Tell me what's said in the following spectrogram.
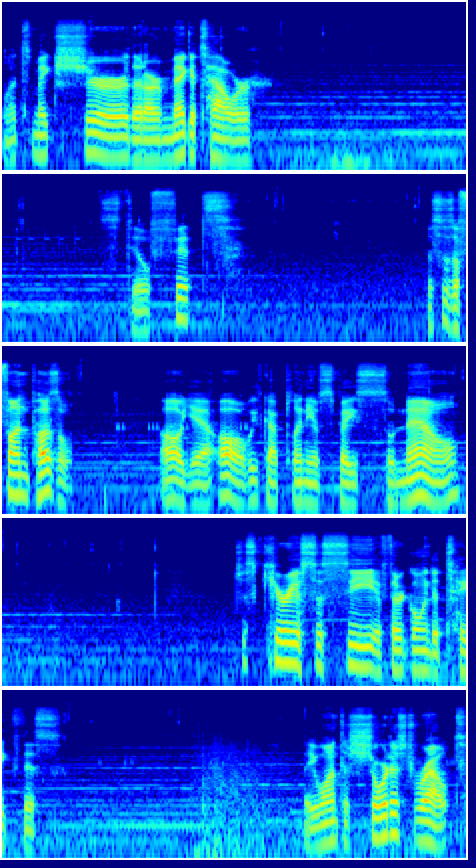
Let's make sure that our mega tower still fits. This is a fun puzzle. Oh, yeah. Oh, we've got plenty of space. So now, just curious to see if they're going to take this. They want the shortest route.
